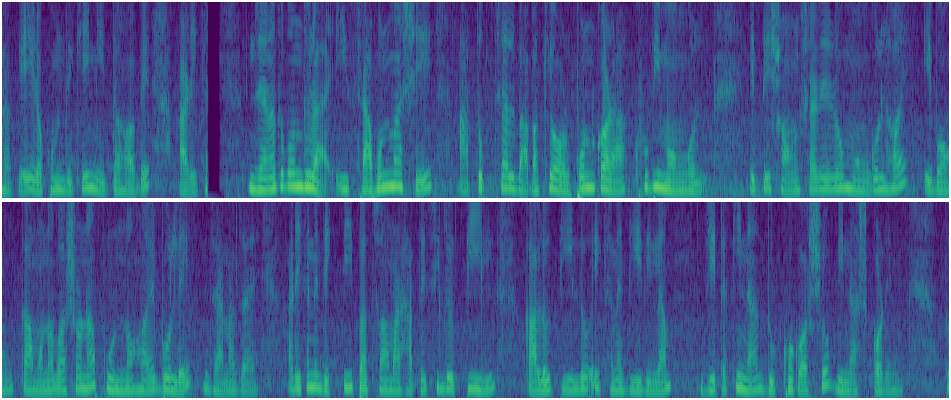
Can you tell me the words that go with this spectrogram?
থাকে, এরকম দেখেই নিতে হবে। আর এখানে জানো তো বন্ধুরা, এই শ্রাবণ মাসে আতপ চাল বাবাকে অর্পণ করা খুবই মঙ্গল। এতে সংসারেরও মঙ্গল হয় এবং কামনা বাসনা পূর্ণ হয় বলে জানা যায়। আর এখানে দেখতেই পাচ্ছ, আমার হাতে ছিল তিল, কালো তিলও এখানে দিয়ে দিলাম, যেটা কিনা দুঃখ কষ্ট বিনাশ করেন। তো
